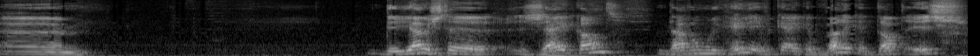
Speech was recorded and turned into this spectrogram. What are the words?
um, de juiste zijkant. Daarvoor moet ik heel even kijken welke dat is.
